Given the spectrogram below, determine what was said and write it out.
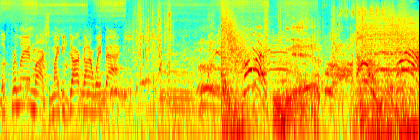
Look for landmarks. It might be dark on our way back. Homer! Oh! Ah!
